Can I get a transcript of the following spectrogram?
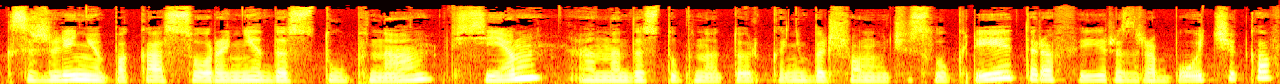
к сожалению, пока Сора недоступна всем. Она доступна только небольшому числу креаторов и разработчиков.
